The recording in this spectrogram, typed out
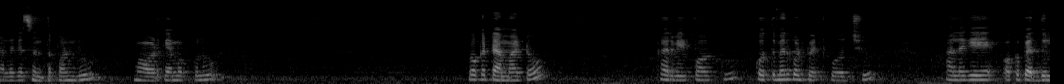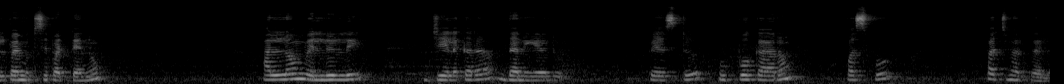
అలాగే చింతపండు మామిడికాయ ముక్కలు ఒక టమాటో కరివేపాకు కొత్తిమీర కూడా పెట్టుకోవచ్చు. అలాగే ఒక పెద్ద ఉల్లిపాయ మిక్సీ పట్టాను. అల్లం వెల్లుల్లి జీలకర్ర ధనియాలు పేస్టు ఉప్పు కారం పసుపు పచ్చిమిరపకాయలు.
